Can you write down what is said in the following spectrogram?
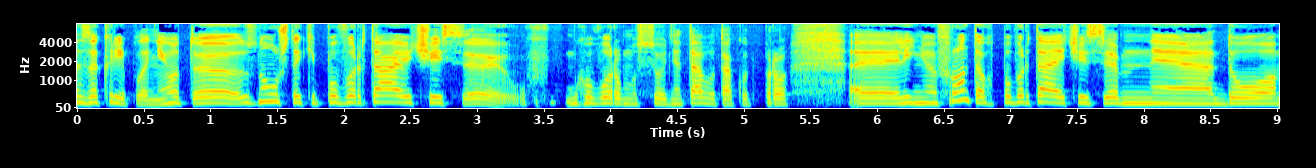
закріплені. От е, знову ж таки, повертаючись, е, говоримо сьогодні, та отак, от про е, лінію фронту, повертаючись до.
